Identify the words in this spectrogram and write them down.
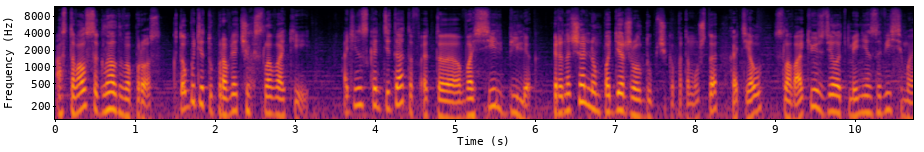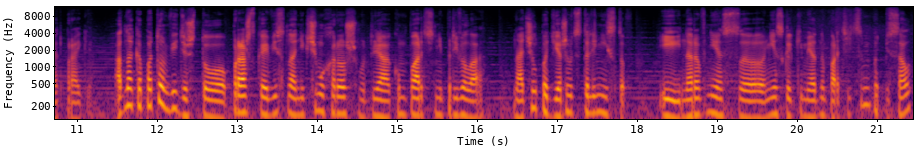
Оставался главный вопрос, кто будет управлять Чехословакией? Один из кандидатов это Василь Билек. Первоначально он поддерживал Дубчика, потому что хотел Словакию сделать менее зависимой от Праги. Однако потом, видя, что пражская весна ни к чему хорошему для Компартии не привела, начал поддерживать сталинистов и наравне с э, несколькими однопартийцами подписал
